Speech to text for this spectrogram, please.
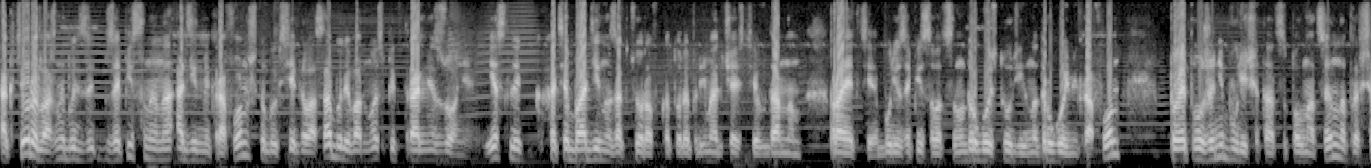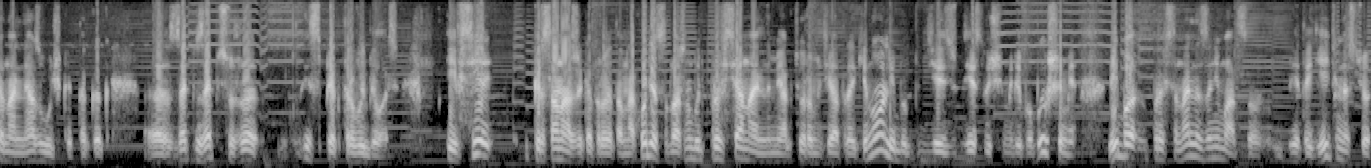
актеры должны быть за- записаны на один микрофон, чтобы все голоса были в одной спектральной зоне. Если хотя бы один из актеров, которые принимают участие в данном проекте, будет записываться на другой студии, на другой микрофон, то это уже не будет считаться полноценно профессиональной озвучкой, так как э, запись уже из спектра выбилась. И все персонажи, которые там находятся, должны быть профессиональными актерами театра и кино, либо де- действующими, либо бывшими, либо профессионально заниматься этой деятельностью.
